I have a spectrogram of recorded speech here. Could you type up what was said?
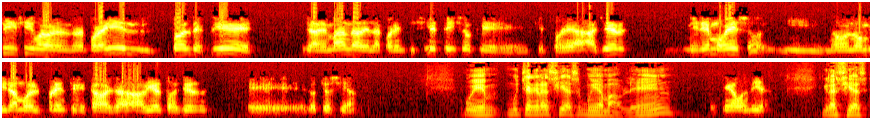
Sí, sí, bueno, por ahí el, todo el despliegue de la demanda de la 47 hizo que, por ayer miremos eso y no, no miramos el frente que estaba ya abierto ayer, eh, lo que Muy bien, muchas gracias, muy amable. ¿eh? Que tenga buen día. Gracias.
